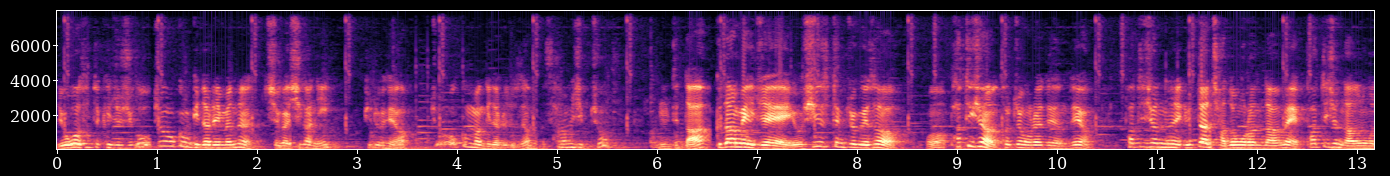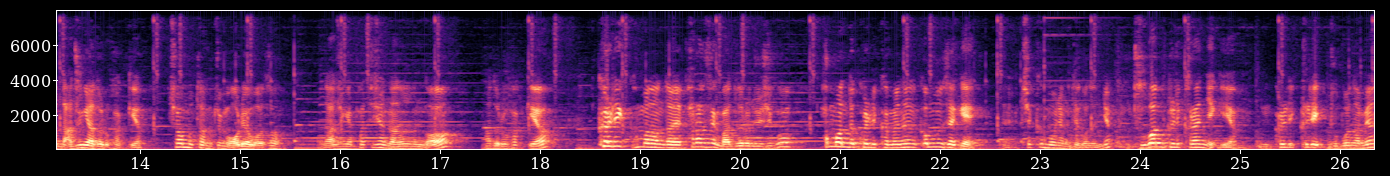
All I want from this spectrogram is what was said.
요거 선택해 주시고 조금 기다리면은 제가 시간이 필요해요. 조금만 기다려 주세요. 30초? 음, 됐다. 그 다음에 이제 요 시스템 쪽에서 어, 파티션 설정을 해야 되는데요. 파티션은 일단 자동으로 한 다음에 파티션 나누는 건 나중에 하도록 할게요. 처음부터 하면 좀 어려워서 나중에 파티션 나누는 거 하도록 할게요. 클릭 한 번 한 다음에 파란색 만들어 주시고 한 번 더 클릭하면은 검은색의 네, 체크 모양 되거든요. 두 번 클릭하라는 얘기예요. 음, 클릭 클릭 두 번 하면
